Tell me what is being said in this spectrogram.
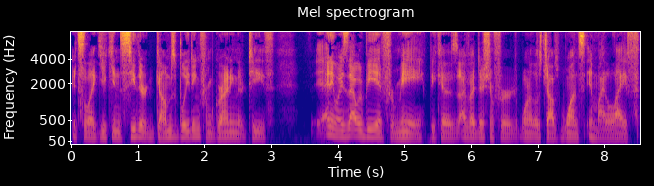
it's like you can see their gums bleeding from grinding their teeth. Anyways, that would be it for me because I've auditioned for one of those jobs once in my life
